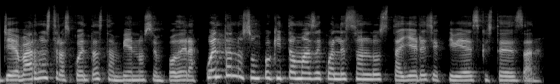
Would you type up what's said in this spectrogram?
llevar nuestras cuentas también nos empodera. Cuéntanos un poquito más de cuáles son los talleres y actividades que ustedes dan.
